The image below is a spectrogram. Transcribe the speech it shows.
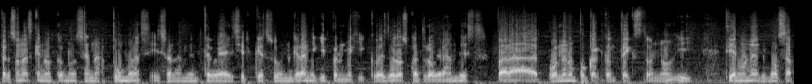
personas que no conocen a Pumas y solamente voy a decir que es un gran equipo en México, es de los cuatro grandes, para poner un poco el contexto, ¿no? Y tiene una hermosa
